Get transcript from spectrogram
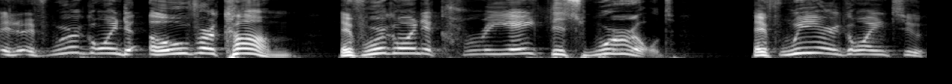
if we're going to overcome, if we're going to create this world if we are going to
